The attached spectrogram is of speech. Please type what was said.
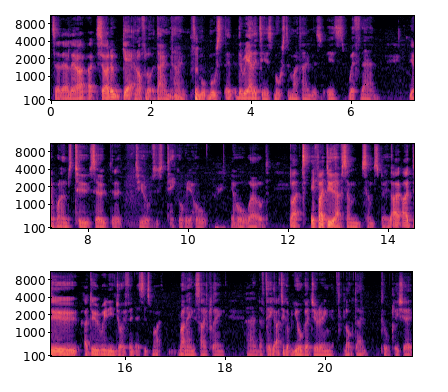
said earlier, I, I, so I don't get an awful lot of downtime. So mm. most the reality is most of my time is is with them. You know, one of them's two, so you know, two year olds just take over your whole your whole world. But if I do have some some space, I, I do I do really enjoy fitness. It's my running, cycling, and I've taken I took up yoga during lockdown. Total cliche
